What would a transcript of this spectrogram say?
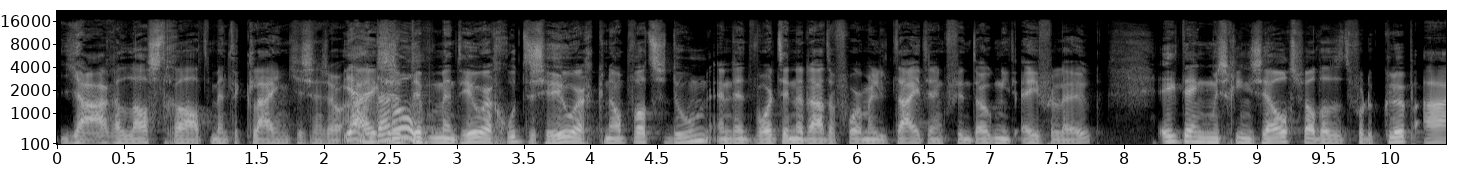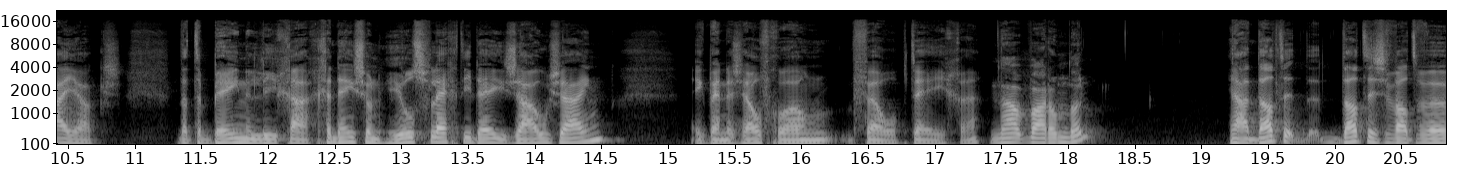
jaren last gehad met de kleintjes en zo. Ja, Ajax is op dit moment heel erg goed. Het is heel erg knap wat ze doen. En het wordt inderdaad een formaliteit. En ik vind het ook niet even leuk. Ik denk misschien zelfs wel dat het voor de club Ajax... dat de Beneliga geen zo'n heel slecht idee zou zijn. Ik ben er zelf gewoon fel op tegen. Nou, waarom dan? Ja, dat, dat is wat we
